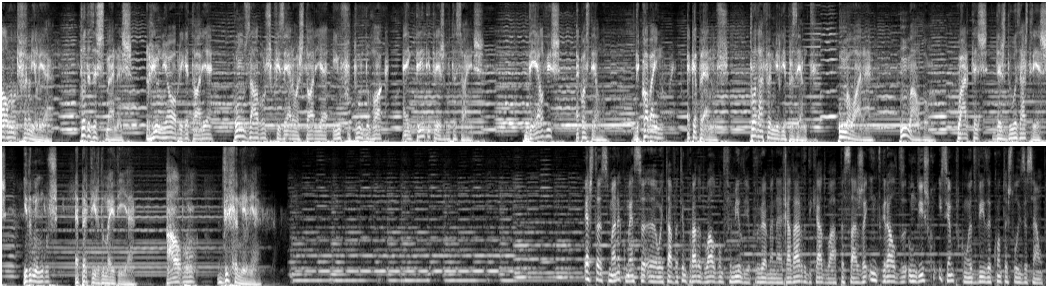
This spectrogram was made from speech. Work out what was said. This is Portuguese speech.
Álbum de família. Todas as semanas, reunião obrigatória com os álbuns que fizeram a história e o futuro do rock em 33 rotações. De Elvis a Costello, de Cobain a Capranos, toda a família presente. Uma hora, um álbum. Quartas, das duas às três e domingos, a partir do meio-dia. Álbum de família. Esta semana começa a oitava temporada do Álbum de Família, programa na Radar dedicado à passagem integral de um disco e sempre com a devida contextualização.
